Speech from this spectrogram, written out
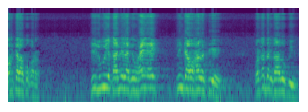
wax kalaa ku qoran sidii lagu yaqaanay laakiin waxay ahayd ninkaa waxa la siiyay warqadan qaadoo ku yidhi.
